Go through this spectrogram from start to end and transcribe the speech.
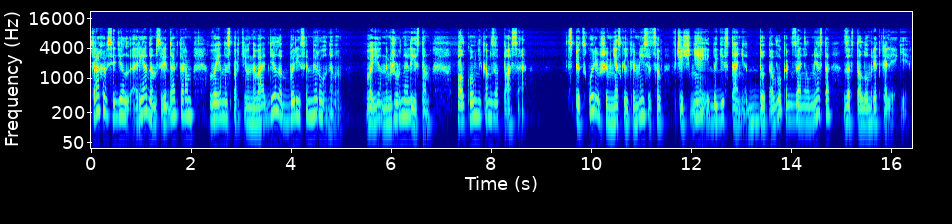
Страхов сидел рядом с редактором военно-спортивного отдела Борисом Мироновым, военным журналистом, полковником запаса, спецкурившим несколько месяцев в Чечне и Дагестане до того, как занял место за столом редколлегии.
